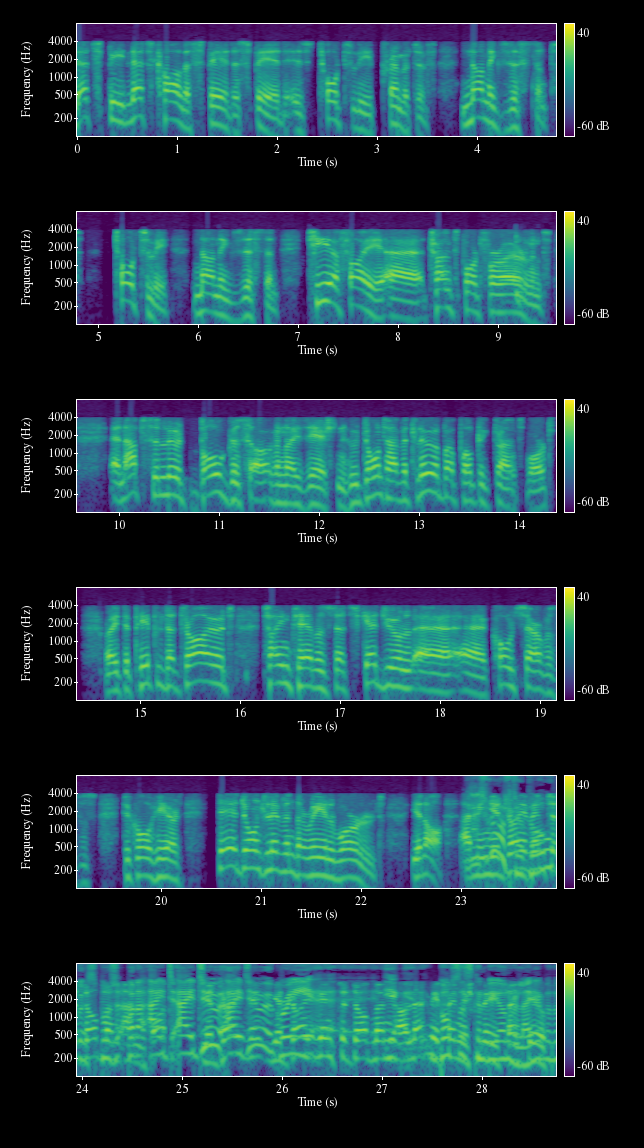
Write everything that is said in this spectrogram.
let's be let's call a spade a spade is totally primitive, non-existent totally non-existent. TFI, uh, Transport for Ireland, an absolute bogus organisation who don't have a clue about public transport. Right, the people that draw out timetables that schedule uh, uh, coach services to go here, they don't live in the real world. You know, I, mean, you drive bogus, into Dublin, but, but I, I, do, I do in, agree. You drive into Dublin. Uh, let me buses finish, can please. be unreliable.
